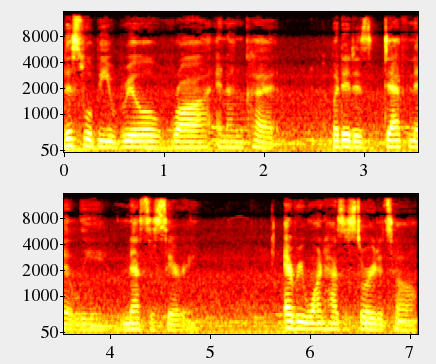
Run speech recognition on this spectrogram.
This will be real, raw, and uncut, but it is definitely necessary. Everyone has a story to tell.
